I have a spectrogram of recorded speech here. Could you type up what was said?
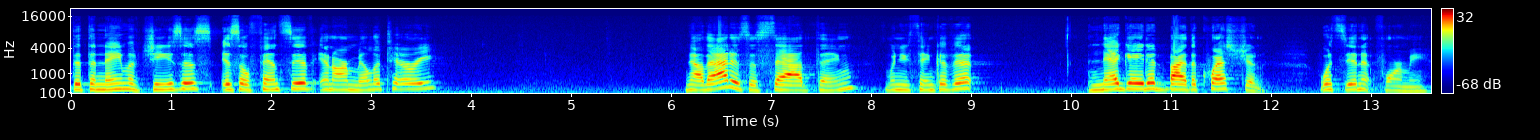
That the name of Jesus is offensive in our military? Now, that is a sad thing when you think of it. Negated by the question, What's in it for me?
